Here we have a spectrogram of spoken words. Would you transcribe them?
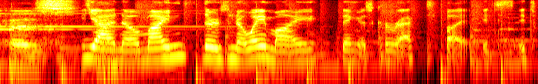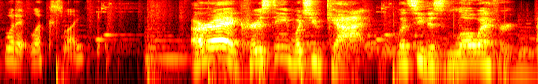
because Yeah, no, mine. There's no way my thing is correct, but it's it's what it looks like. All right, Christy, what you got? Let's see this low effort.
